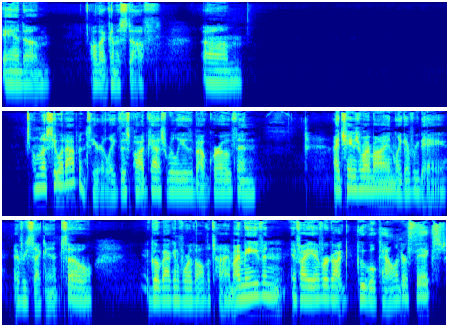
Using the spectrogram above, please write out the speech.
and um all that kind of stuff. Um I'm going to see what happens here. Like this podcast really is about growth and I change my mind like every day, every second. So go back and forth all the time. I may even, if I ever got Google Calendar fixed,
